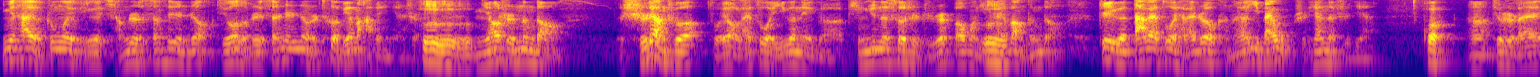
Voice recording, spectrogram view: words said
因为它有中国有一个强制的三 C 认证，据我所知，这三 C 认证是特别麻烦一件事。嗯嗯嗯，你要是弄到十辆车左右来做一个那个平均的测试值，包括你排放等等，这个大概做下来之后，可能要一百五十天的时间。嚯，嗯，就是来，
